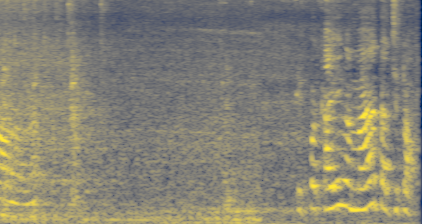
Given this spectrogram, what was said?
அவ்வளோதான் இப்போ கை நம்ம தச்சிட்டோம்.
